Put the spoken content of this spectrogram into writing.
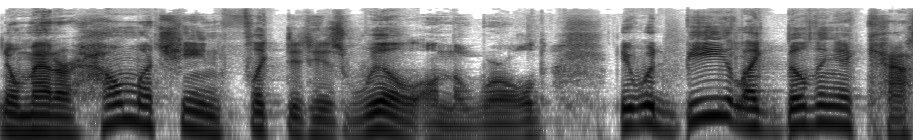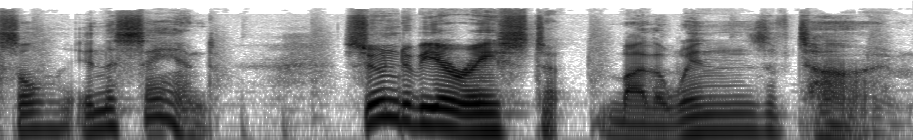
no matter how much he inflicted his will on the world, it would be like building a castle in the sand, soon to be erased by the winds of time.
